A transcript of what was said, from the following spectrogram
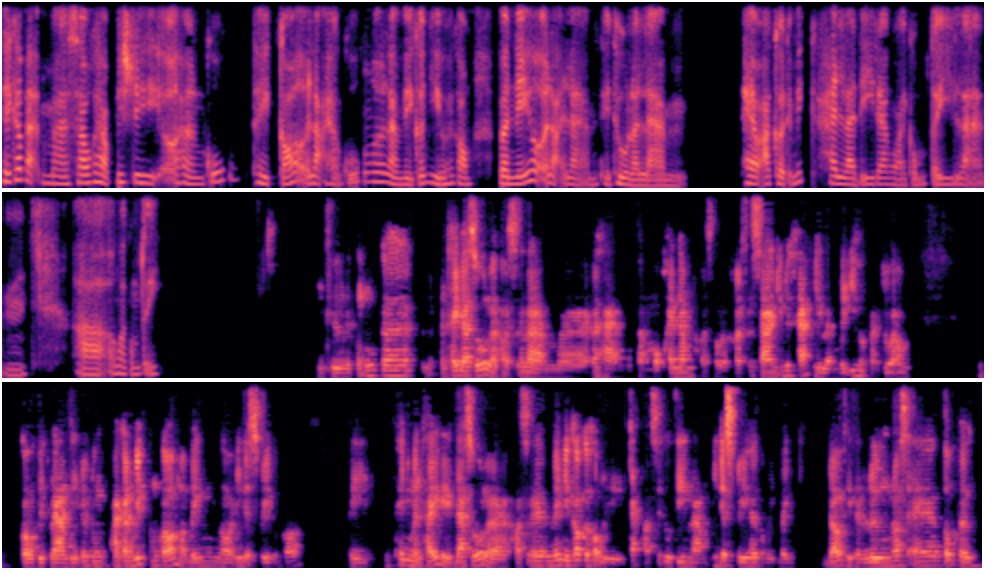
Thế các bạn mà sau khi học PhD ở Hàn Quốc thì có ở lại Hàn Quốc làm việc có nhiều hay không? Và nếu ở lại làm thì thường là làm theo academic hay là đi ra ngoài công ty làm uh, ở ngoài công ty? thì thường là cũng uh, mình thấy đa số là họ sẽ làm uh, ở Hàn tầm một hai năm họ, họ sẽ sang những nước khác như là Mỹ hoặc là châu Âu còn việc làm thì nói chung academic cũng có mà bên ngoài industry cũng có. Thì thế như mình thấy thì đa số là họ sẽ nếu như có cơ hội thì chắc họ sẽ ưu tiên làm industry hơn vì bên đó thì là lương nó sẽ tốt hơn.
